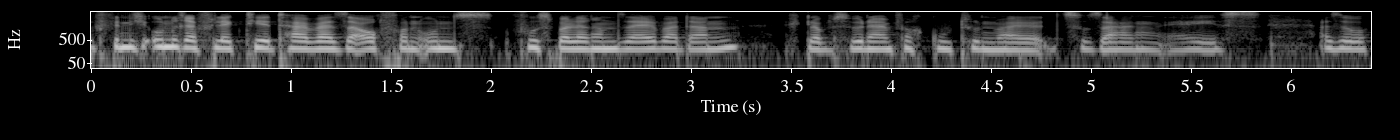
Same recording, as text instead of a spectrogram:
finde ich unreflektiert teilweise auch von uns Fußballerinnen selber dann. Ich glaube, es würde einfach gut tun, mal zu sagen, hey, also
